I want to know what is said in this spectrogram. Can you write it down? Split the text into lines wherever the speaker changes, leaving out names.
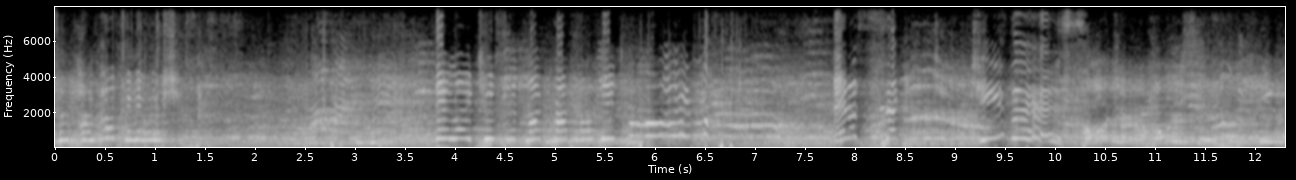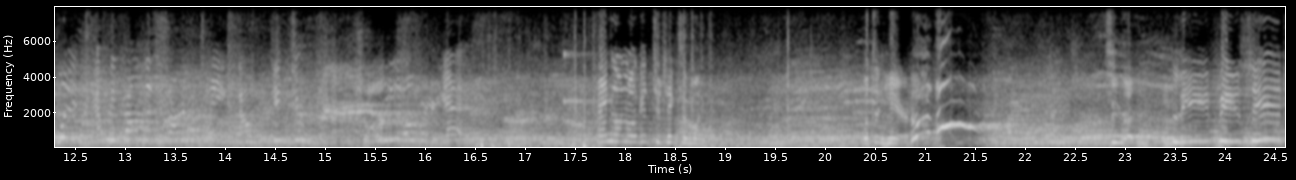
package. They like to sit like that all time. In a second. Jesus!
Hold your horses.
We would, and we found the shark tank. Now get your
Shark?
over. Yes.
Hang on, I'll get two take some one. What's in here?
Sea dragon.
me sea.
